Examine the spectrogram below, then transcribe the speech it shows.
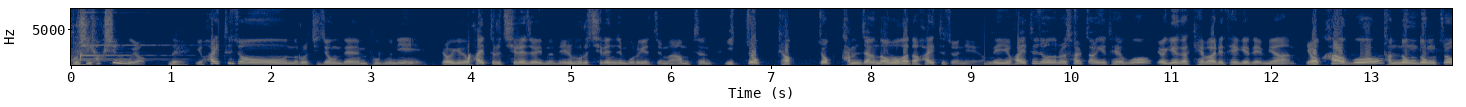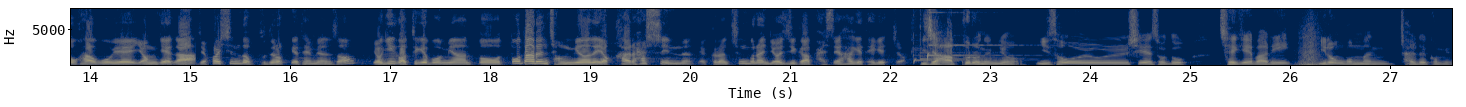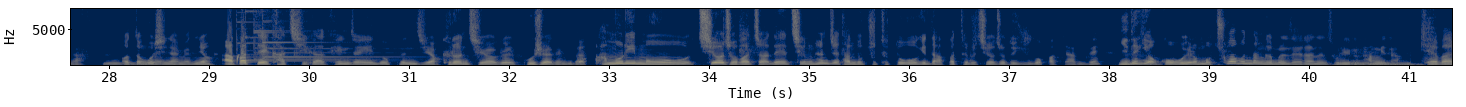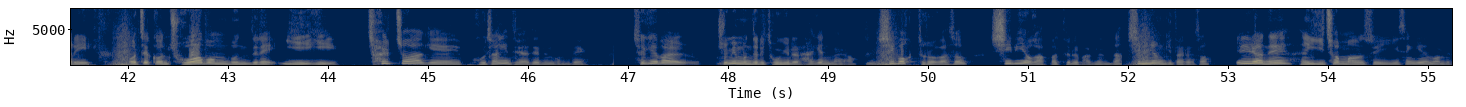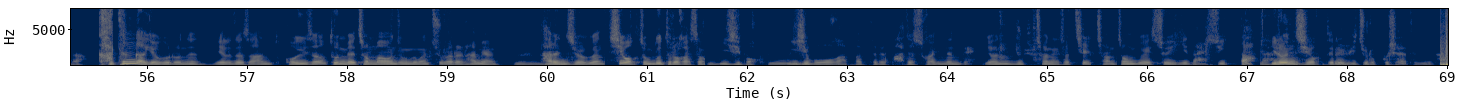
도시 혁신구역 네. 이 화이트 존으로 지정된 부분이 여기도 화이트로 칠해져 있는데 일부러 칠했는지 모르겠지만 아무튼 이쪽 벽 쪽 담장 넘어가다 화이트 존이에요. 근데 이 화이트 존으로 설정이 되고 여기가 개발이 되게 되면 역하고 전농동 쪽하고의 연계가 이제 훨씬 더 부드럽게 되면서 여기가 어떻게 보면 또또 다른 정면의 역할을 할 수 있는 그런 충분한 여지가 발생하게 되겠죠. 이제 앞으로는요, 이 서울시에서도 재개발이 이런 곳만 잘 될 겁니다. 어떤 네. 곳이냐면요. 아파트의 가치가 굉장히 높은 지역, 그런 지역을 보셔야 됩니다. 아무리 뭐 지어져봤자, 내 지금 현재 단독주택도 5억인데 아파트로 지어져도 6억밖에 안 돼? 이득이 음. 없고 오히려 뭐 추가 분담금을 내라는 소리를 음. 합니다. 개발이 어쨌건 조합원분들의 이익이 철저하게 보장이 돼야 되는 건데, 재개발 주민분들이 동의를 하겠나요? 음. 10억 들어가서 12억 아파트를 받는다? 10년 기다려서 1년에 한 2천만 원 수익이 생기는 겁니다. 같은 가격으로는 예를 들어서 한 거기서 돈 몇천만 원 정도만 추가를 하면 음. 다른 지역은 10억 정도 들어가서 20억, 음. 25억 아파트를 받을 수가 있는데 연 6천에서 7천 정도의 수익이 날 수 있다. 네. 이런 지역들을 음. 위주로 보셔야 됩니다.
